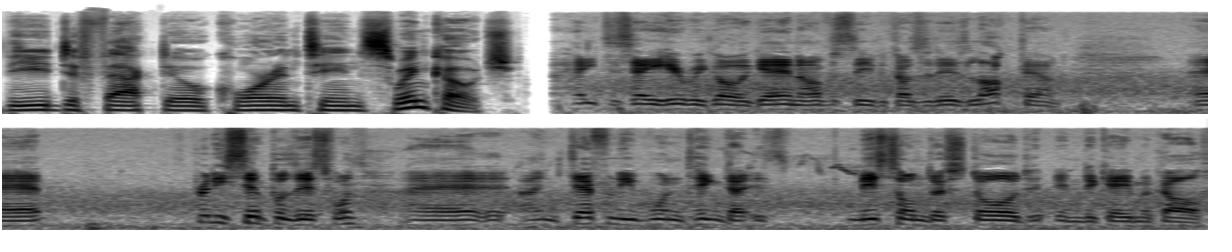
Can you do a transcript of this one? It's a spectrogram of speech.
the de facto quarantine swing coach." I hate to say here we go again, obviously because it is lockdown. Uh, pretty simple this one, uh, and definitely one thing that is misunderstood in the game of golf.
